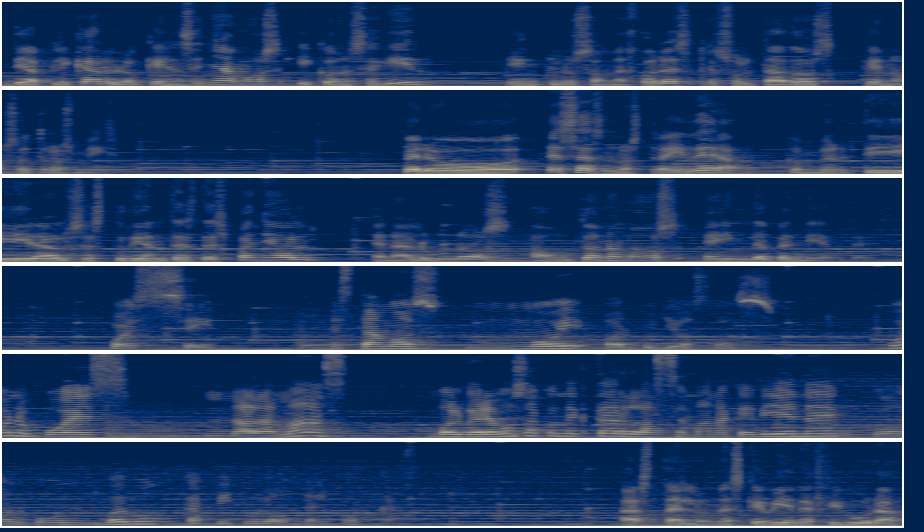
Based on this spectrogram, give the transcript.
de aplicar lo que enseñamos y conseguir incluso mejores resultados que nosotros mismos. Pero esa es nuestra idea, convertir a los estudiantes de español en alumnos autónomos e independientes. Pues sí, estamos muy orgullosos. Bueno, pues nada más. Volveremos a conectar la semana que viene con un nuevo capítulo del podcast. Hasta el lunes que viene, figura.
